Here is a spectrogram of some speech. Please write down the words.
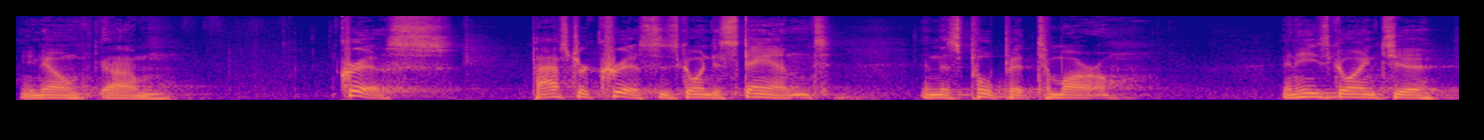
You know, um, Chris, Pastor Chris, is going to stand in this pulpit tomorrow, and he's going to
